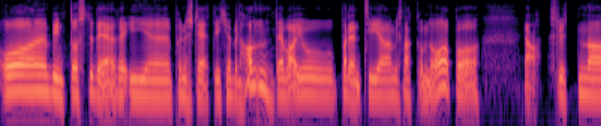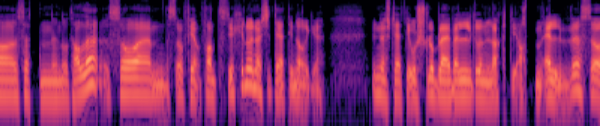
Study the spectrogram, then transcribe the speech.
og begynte å studere i, eh, på Universitetet i København. Det var jo på den tida vi snakker om nå, på ja, slutten av 1700-tallet. Så, eh, så fantes det jo ikke noe universitet i Norge. Universitetet i Oslo ble vel grunnlagt i 1811, så,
